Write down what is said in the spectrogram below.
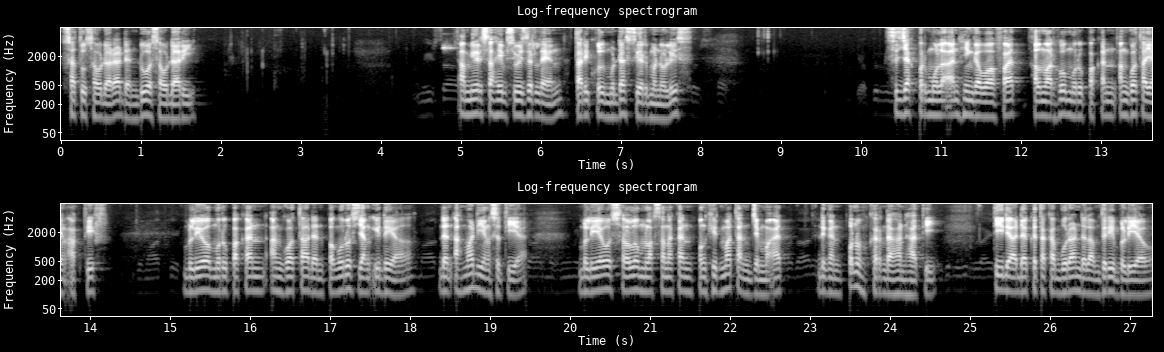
satu saudara dan dua saudari. Amir Sahib Switzerland, Tarikul Mudassir menulis, Sejak permulaan hingga wafat, almarhum merupakan anggota yang aktif. Beliau merupakan anggota dan pengurus yang ideal dan Ahmadi yang setia. Beliau selalu melaksanakan pengkhidmatan jemaat dengan penuh kerendahan hati. Tidak ada ketakaburan dalam diri beliau.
